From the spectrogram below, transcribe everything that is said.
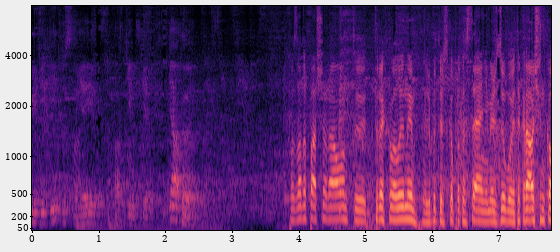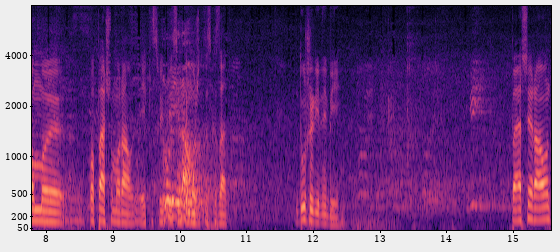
підійдіть до своєї автівки. Дякую. Позаду перший раунд, е, три хвилини любительського протистояння між Дзюбою та Кравченком е, по першому раунду. Які свої підсумки можете сказати? Дуже рівний бій. Перший раунд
